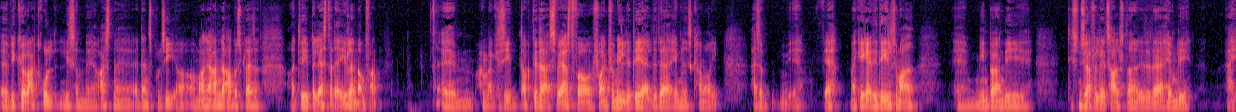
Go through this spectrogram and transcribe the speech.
Øh, vi kører vagtrul, ligesom øh, resten af dansk politi og, og mange andre arbejdspladser, og det belaster der i et eller andet omfang. Øhm, og man kan sige, nok det, der er sværest for, for en familie, det er alt det der hemmelighedskrammeri. Altså, ja, man kan ikke rigtig dele så meget. Øh, mine børn, de, de synes i hvert fald, det er træls, når det er det der hemmelige. Ej,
